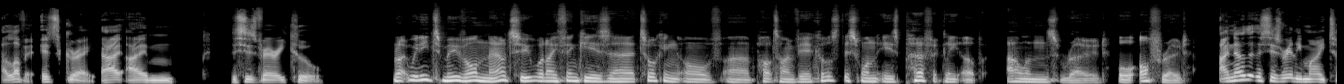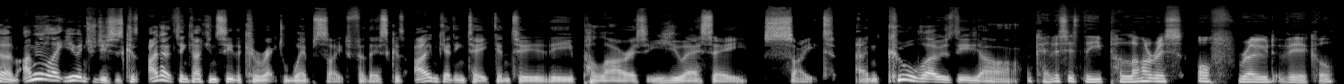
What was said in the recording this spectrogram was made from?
I love it. It's great. I, I'm. This is very cool. Right, we need to move on now to what I think is uh, talking of uh, part time vehicles. This one is perfectly up Alan's Road or off road. I know that this is really my term. I'm going to let you introduce this because I don't think I can see the correct website for this because I'm getting taken to the Polaris USA site and cool those these are. Okay, this is the Polaris off road vehicle.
